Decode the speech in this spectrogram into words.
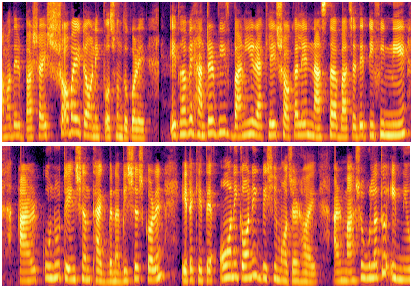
আমাদের বাসায় সবাই এটা অনেক পছন্দ করে। এভাবে হান্টার বিফ বানিয়ে রাখলে সকালের নাস্তা, বাচ্চাদের টিফিন নিয়ে আর কোনো টেনশন থাকবে না, বিশ্বাস করেন, এটা খেতে অনেক অনেক বেশি মজার হয়। আর মাংসগুলো তো এমনিও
